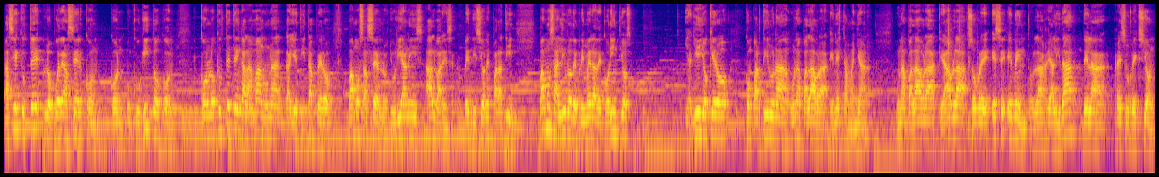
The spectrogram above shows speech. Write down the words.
Así es que usted lo puede hacer con, con un juguito, con con lo que usted tenga a la mano, una galletita, pero vamos a hacerlo. Yurianis Álvarez, bendiciones para ti. Vamos al libro de Primera de Corintios y allí yo quiero compartir una, una palabra en esta mañana. Una palabra que habla sobre ese evento, la realidad de la resurrección.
